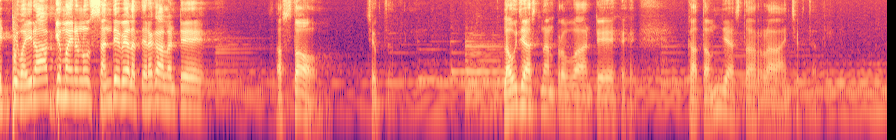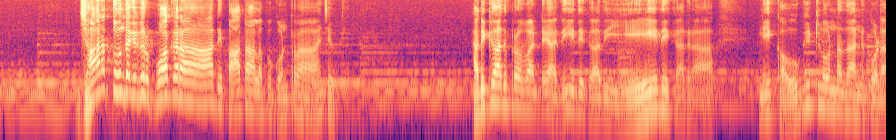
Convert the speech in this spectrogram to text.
ఎట్టి వైరాగ్యమైనను సంధ్య వేళ తిరగాలంటే వస్తావు చెప్తుంది. లవ్ చేస్తున్నాను ప్రవ్వా అంటే కథం చేస్తారా అని చెప్తుంది జారత్వం దగ్గర పోకరా అది పాతాలపు గుంటరా అని చెప్తాను. అది కాదు ప్రభు అంటే అది ఇది కాదు ఏది కాదురా. నీ కౌగిట్లో ఉన్నదాన్ని కూడా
